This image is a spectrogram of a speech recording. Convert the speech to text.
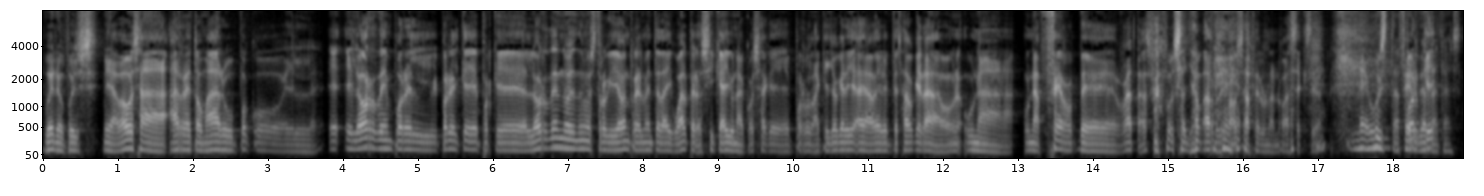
Bueno, pues mira, vamos a, retomar un poco el, orden por el, por el que, porque el orden de nuestro guion realmente da igual, pero sí que hay una cosa que por la que yo quería haber empezado, que era una, una fer de ratas, vamos a llamarle, vamos a hacer una nueva sección. Me gusta fer de ratas.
